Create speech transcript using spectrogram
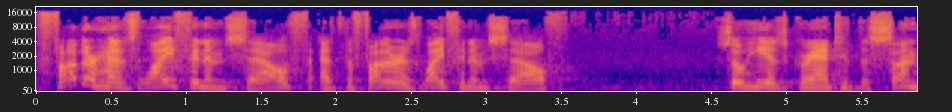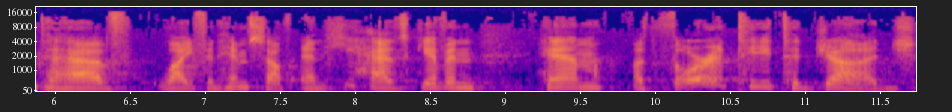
Father has life in himself, as the Father has life in himself, so he has granted the Son to have life in himself, and he has given him authority to judge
